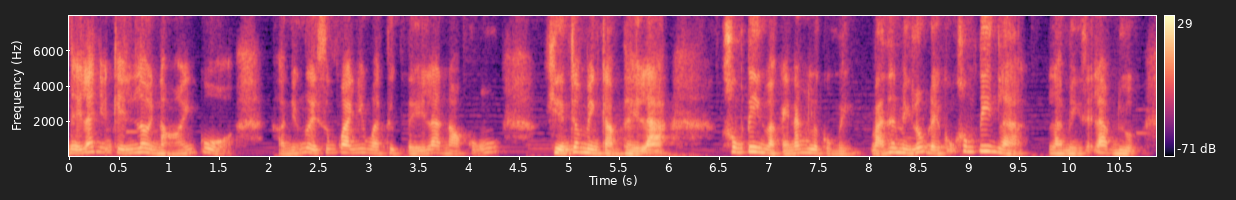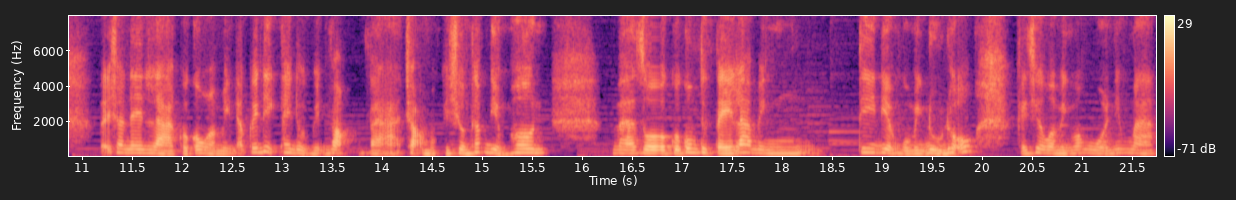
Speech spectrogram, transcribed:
Đấy là những cái lời nói của ờ, những người xung quanh nhưng mà thực tế là nó cũng khiến cho mình cảm thấy là không tin vào cái năng lực của mình. Bản thân mình lúc đấy cũng không tin là là mình sẽ làm được. Vậy cho nên là cuối cùng là mình đã quyết định thay đổi nguyện vọng và chọn một cái trường thấp điểm hơn và rồi cuối cùng thực tế là mình thi điểm của mình đủ đỗ cái trường mà mình mong muốn nhưng mà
